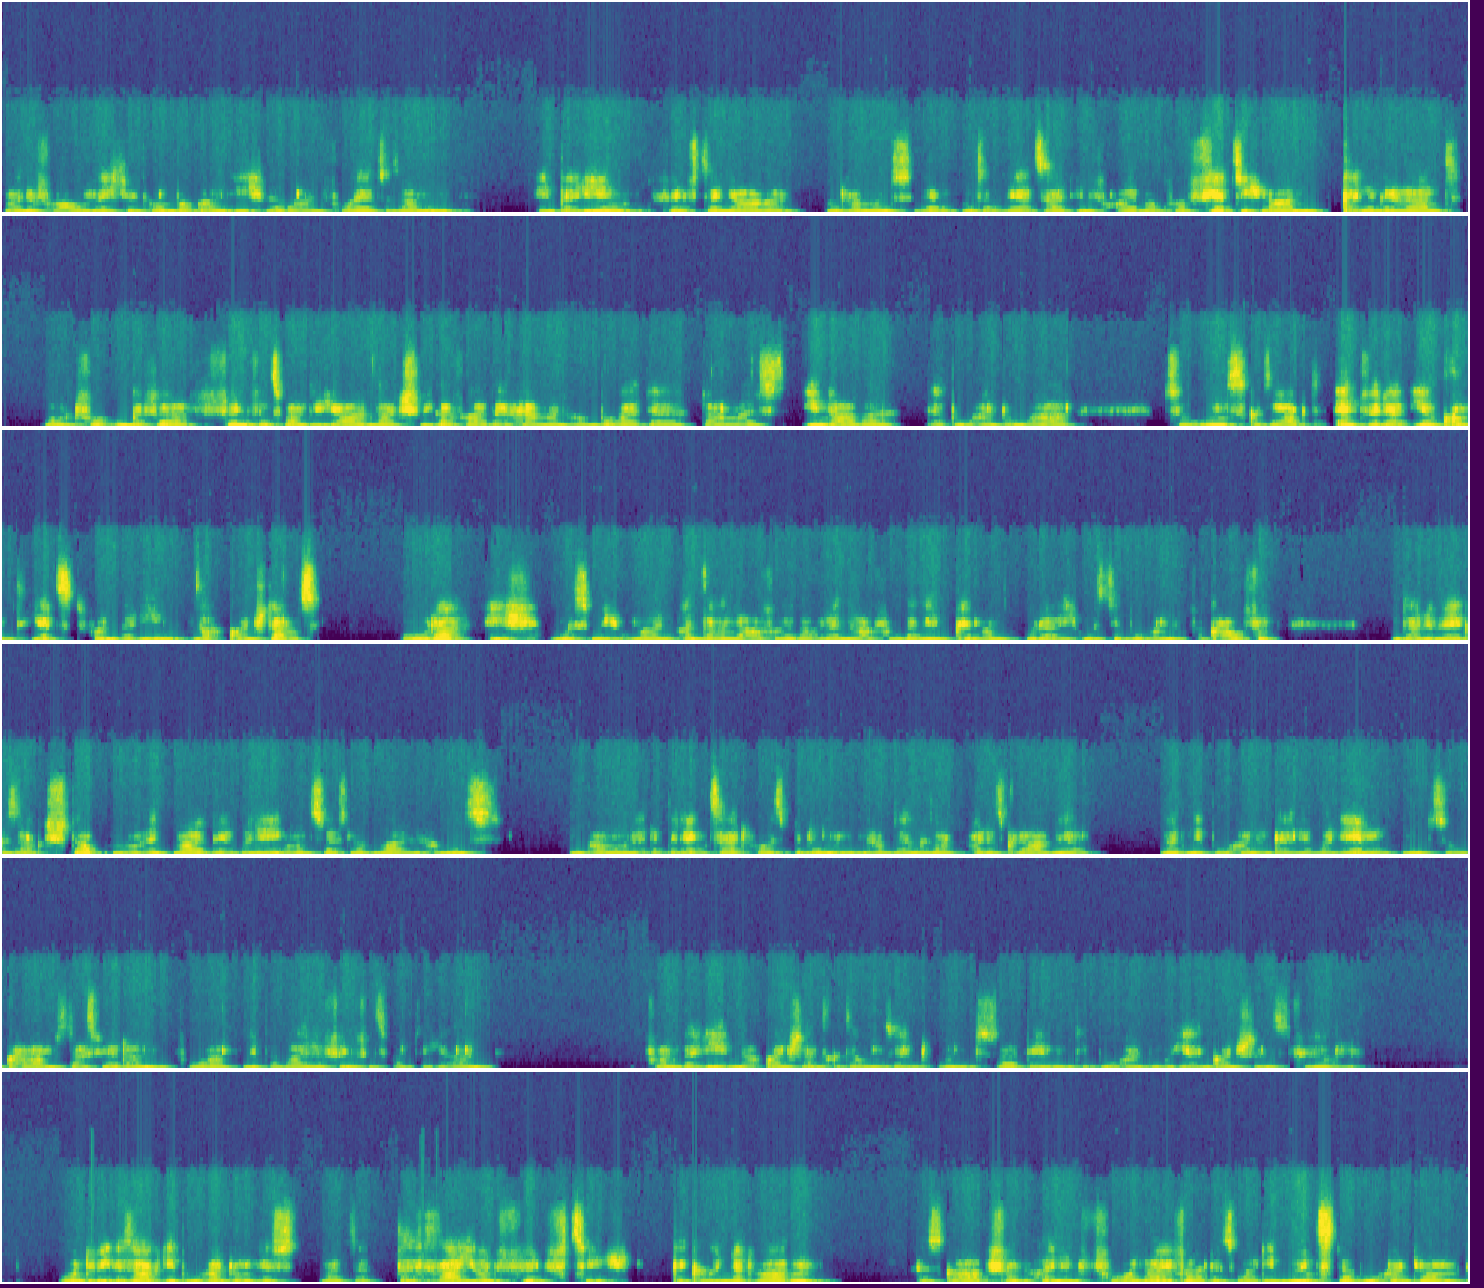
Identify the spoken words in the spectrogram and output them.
Meine Frau Mechthild Homburger und ich, wir waren vorher zusammen in Berlin 15 Jahre und haben uns während unserer Lehrzeit in Freiburg vor 40 Jahren kennengelernt. Und vor ungefähr 25 Jahren hat Schwiegervater Hermann Homburger, der damals Inhaber der Buchhandlung war, zu uns gesagt, entweder ihr kommt jetzt von Berlin nach Konstanz oder ich muss mich um einen anderen Nachfolger oder Nachfolgerin kümmern oder ich muss die Buchhandlung verkaufen. Und dann haben wir gesagt, stopp, Moment mal, wir überlegen uns das nochmal, haben uns ein paar Monate Bedenkzeit ausbedungen und haben dann gesagt, alles klar, wir würden die Buchhandlung gerne übernehmen. Und so kam es, dass wir dann vor mittlerweile 25 Jahren von Berlin nach Konstanz gezogen sind und seitdem die Buchhandlung hier in Konstanz führen. Und wie gesagt, die Buchhandlung ist 1953 gegründet worden. Es gab schon einen Vorläufer, das war die Münster Buchhandlung.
